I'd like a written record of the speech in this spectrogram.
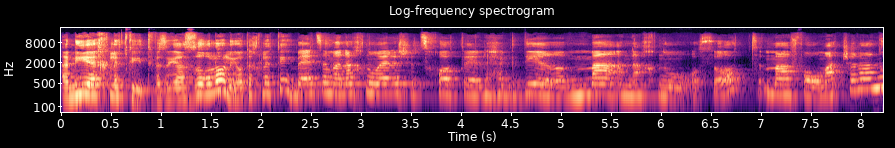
אני אהיה החלטית, וזה יעזור לו להיות החלטי. בעצם אנחנו אלה שצריכות אה, להגדיר מה אנחנו עושות, מה הפורמט שלנו,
